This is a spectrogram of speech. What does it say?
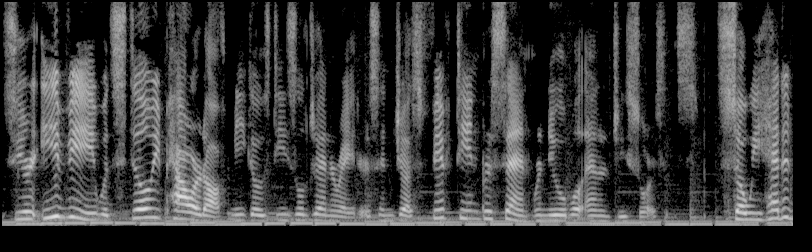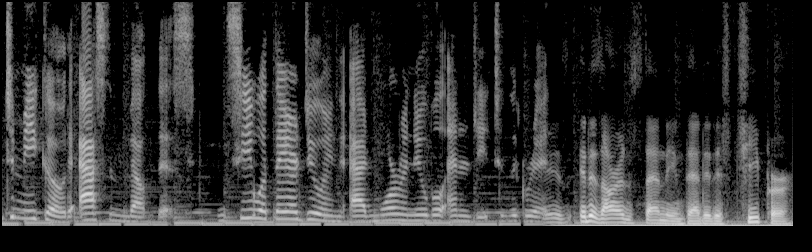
So your EV would still be powered off MECO's diesel generators and just 15% renewable energy sources. So we headed to MECO to ask them about this. And see what they are doing to add more renewable energy to the grid. It is, it is our understanding that it is cheaper,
